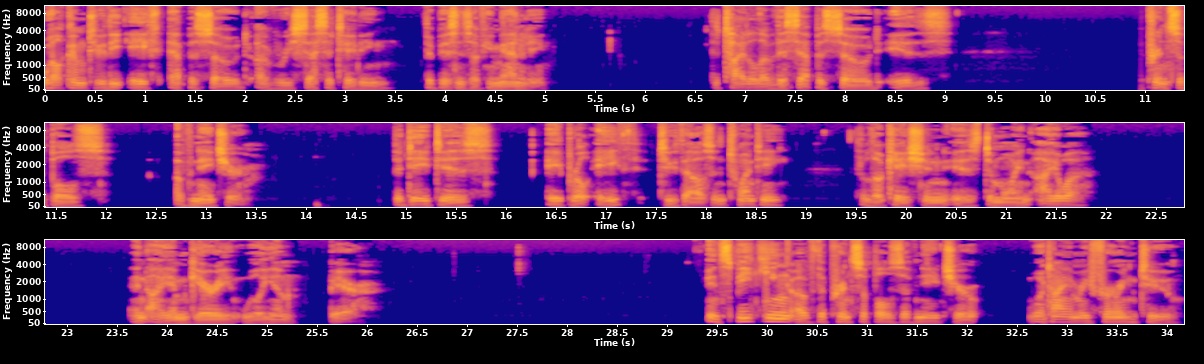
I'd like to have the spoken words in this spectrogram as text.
Welcome to the eighth episode of Resuscitating the Business of Humanity. The title of this episode is Principles of Nature. The date is April 8th, 2020. The location is Des Moines, Iowa. And I am Gary William Bear. In speaking of the principles of nature, what I am referring to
